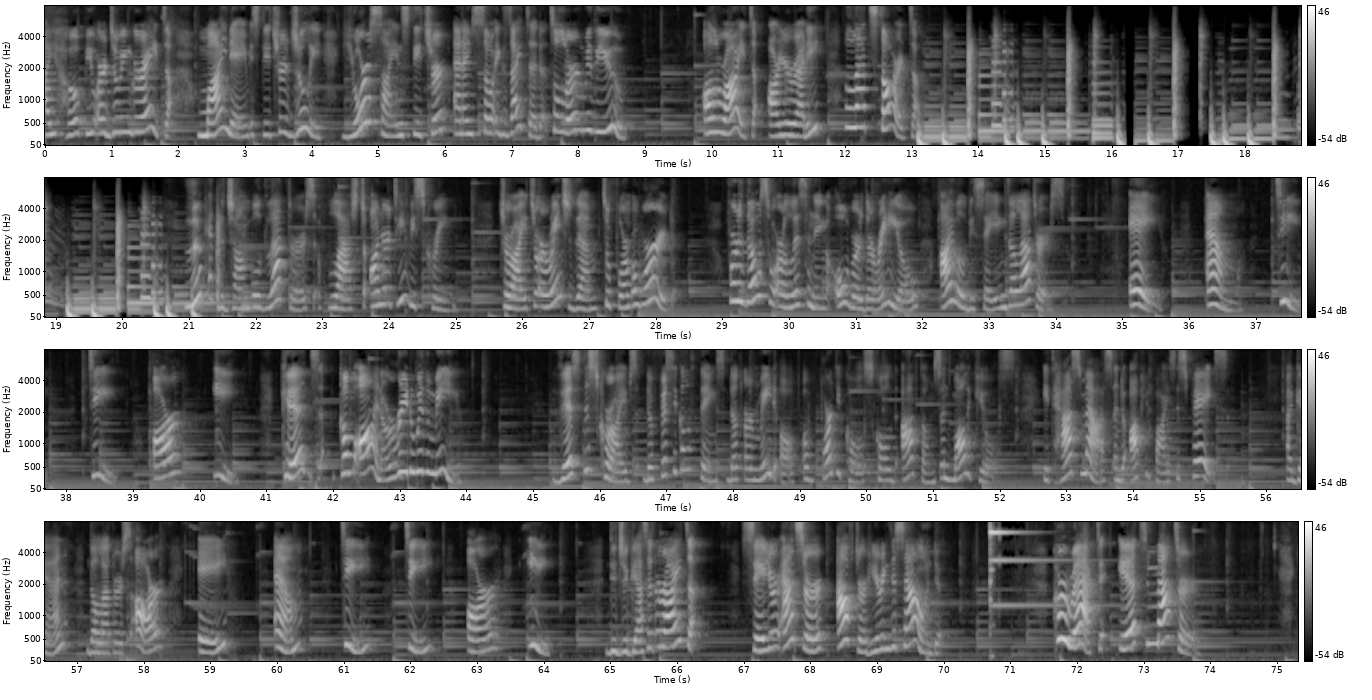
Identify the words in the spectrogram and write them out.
I hope you are doing great. My name is Teacher Julie, your science teacher, and I'm so excited to learn with you. Alright, are you ready? Let's start! Look at the jumbled letters flashed on your TV screen. Try to arrange them to form a word. For those who are listening over the radio, I will be saying the letters A, M, T, T, R, E. Kids, come on, read with me. This describes the physical things that are made up of particles called atoms and molecules. It has mass and occupies space. Again, the letters are A, M, T, T, R, E. Did you guess it right? Say your answer after hearing the sound. Correct! It's matter.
